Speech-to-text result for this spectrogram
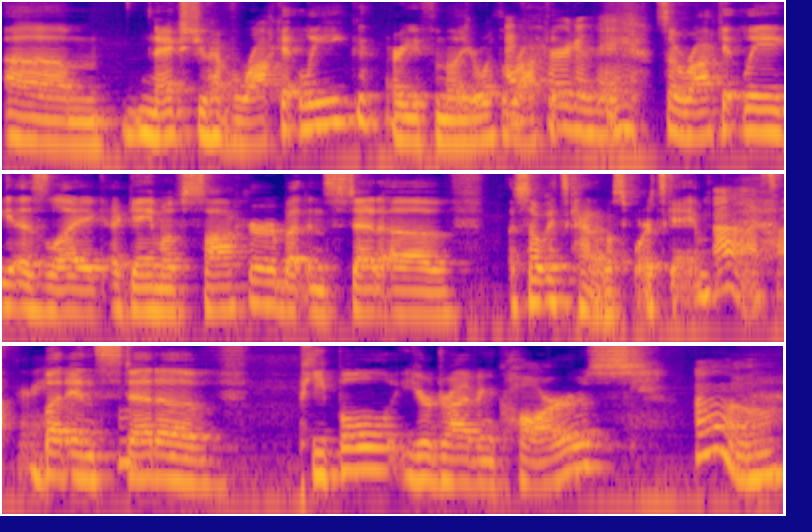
Um, next, you have Rocket League. Are you familiar with I've Rocket? heard of it. So Rocket League is like a game of soccer, but instead of so it's kind of a sports game, Oh, that's soccer. but instead of people, you're driving cars. Oh,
